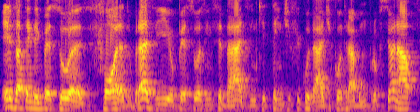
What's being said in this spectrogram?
eles atendem pessoas fora do Brasil, pessoas em cidades em que tem dificuldade de encontrar bom profissional.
